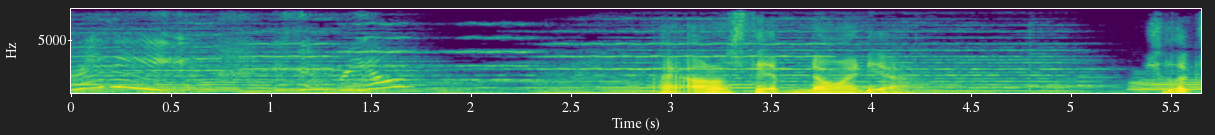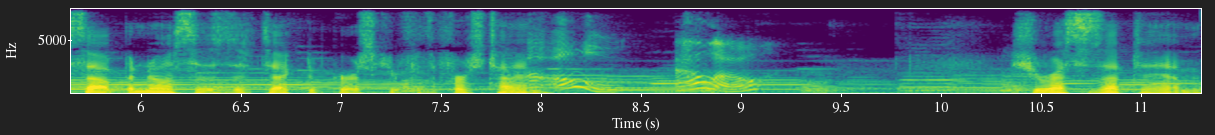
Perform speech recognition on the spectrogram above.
Pretty! Is it real? I honestly have no idea. She looks up and notices Detective Gurski for the first time. Uh, oh, hello. She rushes up to him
